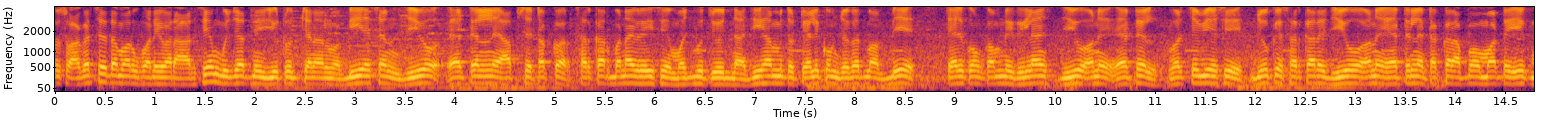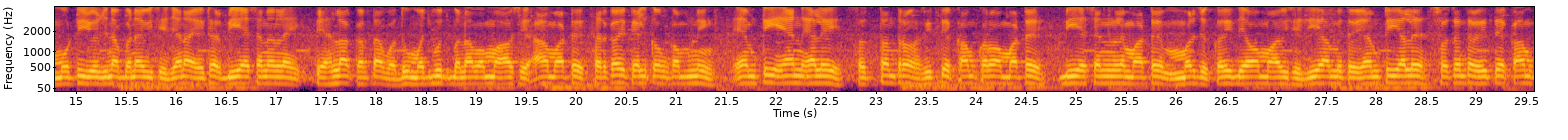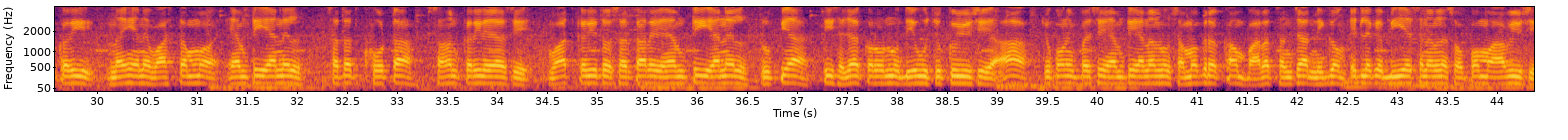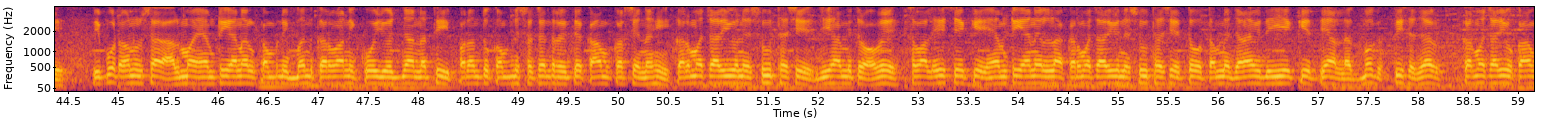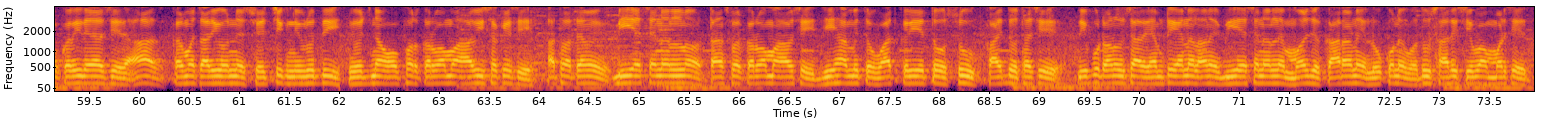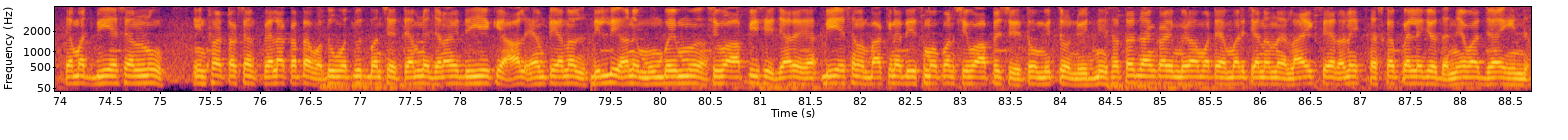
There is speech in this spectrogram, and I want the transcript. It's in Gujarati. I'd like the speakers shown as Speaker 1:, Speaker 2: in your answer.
Speaker 1: સ્વાગત છે તમારું ફરીવાર આરસીએમ ગુજરાતની યુટ્યુબ ચેનલમાં. બીએસએન જીઓ એરટેલને આપશે ટક્કર. સરકાર બનાવી રહી છે મજબૂત યોજના. જી હા મિત્રો, ટેલિકોમ જગતમાં બે ટેલિકોમ કંપની રિલાયન્સ જીઓ અને એરટેલ વર્ચવ્ય છે જો કે સરકારે જીઓ અને એરટેલને ટક્કર આપવા માટે એક મોટી યોજના બનાવી છે, જેના હેઠળ બીએસએનએલને પહેલા કરતાં વધુ મજબૂત બનાવવામાં આવશે. આ માટે સરકારી ટેલિકોમ કંપની એમટીએનએલએ સ્વતંત્ર રીતે કામ કરવા માટે બીએસએનએલ માટે મર્જ કરી દેવામાં આવી છે. જી આ મિત્રો, એમટીએલએ સ્વતંત્ર રીતે કામ કરી નહીં અને વાસ્તવમાં એમટીએનએલ સતત ખોટા સહન કરી રહ્યા છે. વાત કરીએ તો સરકારે એમટીએનએલ રૂપિયા ત્રીસ હજાર કરોડનું દેવું ચૂકવ્યું છે. આ ચૂકવણી પછી એમટીએનએલનું સમગ્ર કામ ભારત સંચાર નિગમ એટલે કે બીએસએનએલને સોંપવામાં આવ્યું છે. રિપોર્ટ અનુસાર હાલમાં એમટીએનએલ કંપની બંધ કરવાની કોઈ યોજના નથી, પરંતુ કંપની સ્વતંત્ર રીતે કામ કરશે નહીં. કર્મચારીઓને શું થશે? જી હા મિત્રો, હવે સવાલ એ છે કે એમટીએનએલના કર્મચારીઓને શું થશે? તો તમને જણાવી દઈએ કે ત્યાં લગભગ ત્રીસ હજાર કર્મચારીઓ કામ કરી રહ્યા છે. આ કર્મચારીઓને સ્વૈચ્છિક નિવૃત્તિ યોજના ઓફર કરવામાં આવી શકે છે, અથવા તમે બીએસએનએલનો ટ્રાન્સફર કરવામાં આવશે. જી હા મિત્રો, વાત કરીએ તો શું ફાયદો થશે. રિપોર્ટ અનુસાર એમટીએનએલ અને બીએસએનએલને મર્જ કારણે લોકોને વધુ સારી સેવા મળશે. તેમજ બીએસએનએલનું ઇન્ફ્રાસ્ટ્રક્ચર પહેલા કરતાં વધુ મજબૂત બનશે. તેમને જણાવી દઈએ કે હાલ એમટીએનએલ દિલ્હી અને મુંબઈમાં સેવા આપી છે. જ્યારે બીએસએનએલ બાકીના દેશમાં પણ સેવા આપે છે. તો મિત્રો, ન્યૂઝની સતત જાણકારી મેળવવા માટે અમારી ચેનલને લાઇક શેર અને સબસ્ક્રાઈબ કરી લેજો. ધન્યવાદ. જય હિન્દ.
